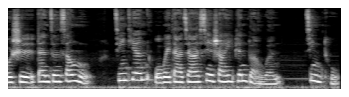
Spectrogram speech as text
我是丹增桑姆，今天我为大家献上一篇短文《净土》。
